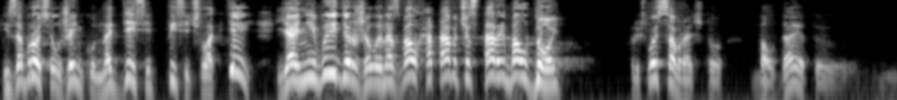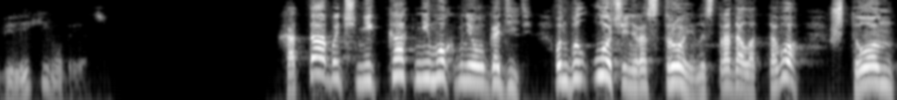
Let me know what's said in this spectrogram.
и забросил Женьку на десять тысяч локтей, я не выдержал и назвал Хатабыча старой балдой. Пришлось соврать, что балда — это великий мудрец. Хатабыч никак не мог мне угодить. Он был очень расстроен и страдал от того, что он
